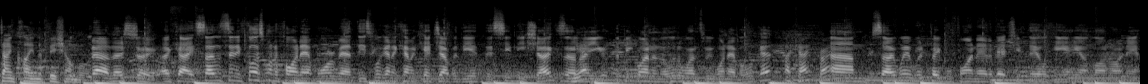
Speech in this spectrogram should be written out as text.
don't clean the fish on board. No, that's true. Okay, so listen, if you guys want to find out more about this, we're going to come and catch up with you at the Sydney show because I know Yeah. you got the big one and the little ones we want to have a look at. Okay, great. Um, so where would people find out about you if they're looking at you online right now?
